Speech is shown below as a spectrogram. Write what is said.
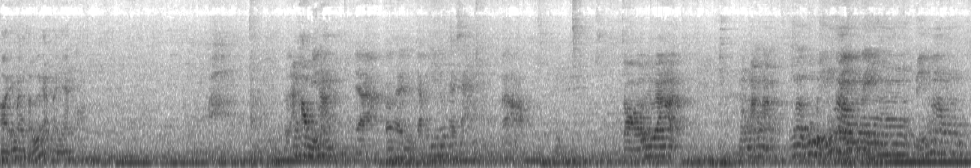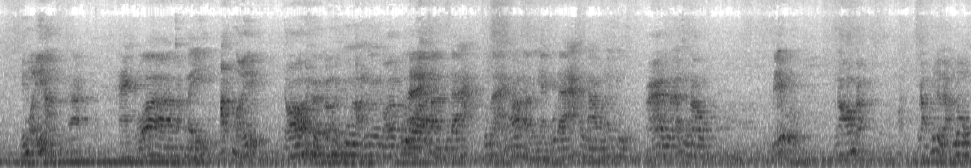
Rồi em ăn thử cái gạch này nha. Ăn không vậy hả anh? dạ có thể mình chấm với nước hải sản. Đó. Trời ơi đi ăn rồi mặn mặn mặn. Mà của biển ờ, Biển, biển. biển ờ, biển mỹ hả? Dạ. hàng của ờ, bắc mỹ. Bắc mỹ. Trời ơi cua lạnh gọi là cua đá đá cua đá. Cua đá đó là nhà cua đá cua nâu nói chung. À cua đá cua nâu. Béo ngon gặp gặp với gặp luôn.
